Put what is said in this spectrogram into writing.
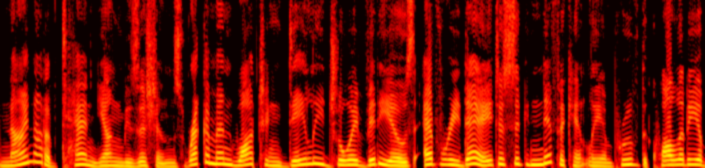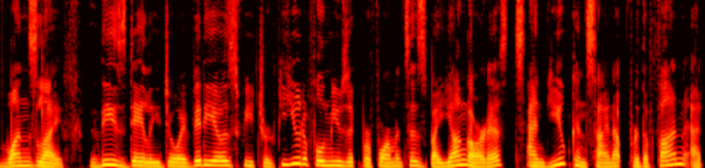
Nine out of 10 young musicians recommend watching Daily Joy videos every day to significantly improve the quality of one's life. These Daily Joy videos feature beautiful music performances by young artists, and you can sign up for the fun at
